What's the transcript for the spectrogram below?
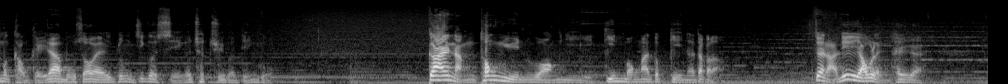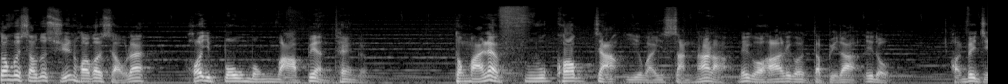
咁啊求其啦冇所謂，總唔知個蛇嘅出處個典故。皆能通元王而見夢啊，讀見就得啦。即係嗱呢啲有靈氣嘅，當佢受到損害嘅時候咧，可以報夢話俾人聽嘅。同埋咧，復確擇而為神啊嗱，呢個嚇呢个特別啦，呢度韓非子。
